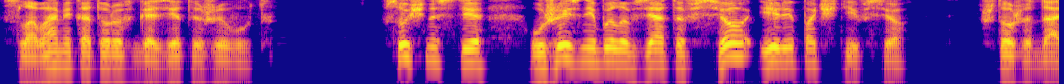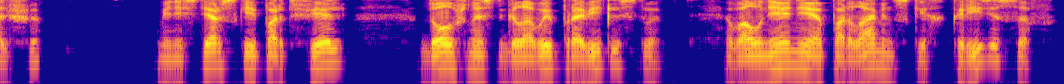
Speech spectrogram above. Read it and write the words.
словами которых газеты живут. В сущности, у жизни было взято все или почти все. Что же дальше? Министерский портфель, должность главы правительства, волнение парламентских кризисов?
